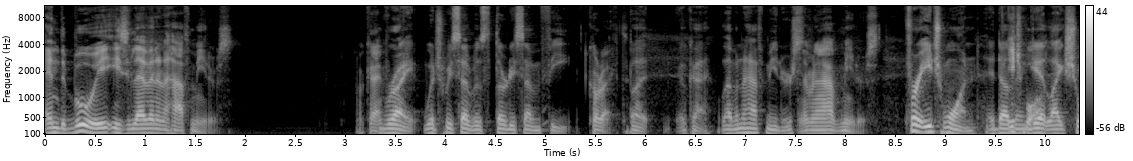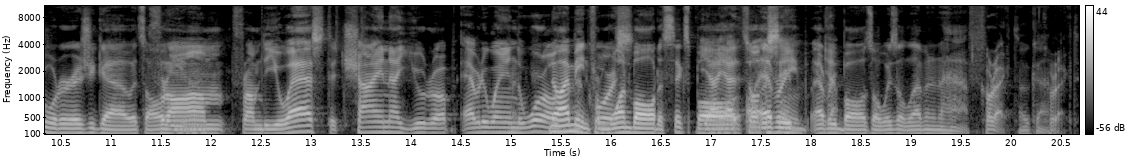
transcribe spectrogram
and the buoy is 11 and a half meters. Okay. Right. Which we said was 37 feet. Correct. But okay, 11 and a half meters 11 and a half meters. for each one. It doesn't one. get like shorter as you go. It's all even. from from the US to China, Europe, everywhere in the world. No, I the mean from course- one ball to six ball. yeah, it's all the every same. every Yeah. ball is always 11 and a half. Correct. Okay. Correct.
